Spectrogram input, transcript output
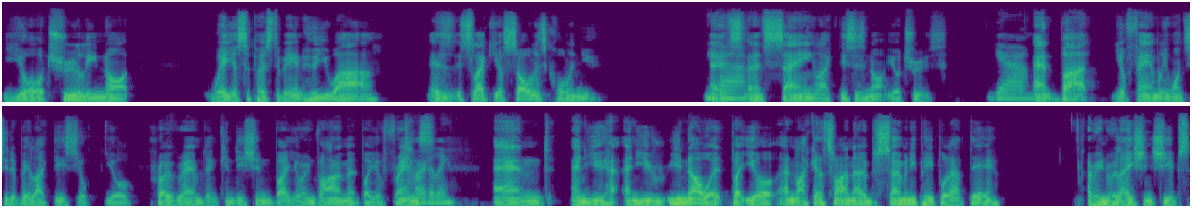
you're truly not where you're supposed to be and who you are it's, it's like your soul is calling you and it's and it's saying like this is not your truth yeah. and but your family wants you to be like this you're you're programmed and conditioned by your environment by your friends Totally. and and you ha- and you you know it but you're and like that's why i know so many people out there are in relationships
